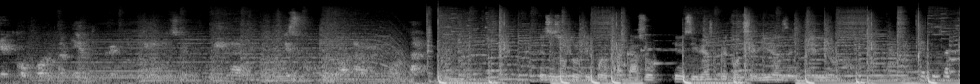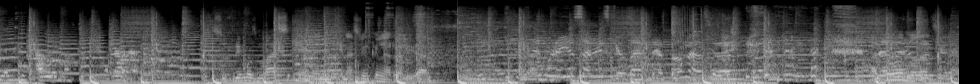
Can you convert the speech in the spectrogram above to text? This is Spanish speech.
el comportamiento que tú tienes en tu vida es como lo van a reportar. Ese es otro tipo de fracaso. Tienes ideas preconcebidas del medio. Que tus acciones hablen más que tus palabras. Sufrimos más en la imaginación que en la realidad. Pero ya sabes que usarte a todos A todos nos ansiedad.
